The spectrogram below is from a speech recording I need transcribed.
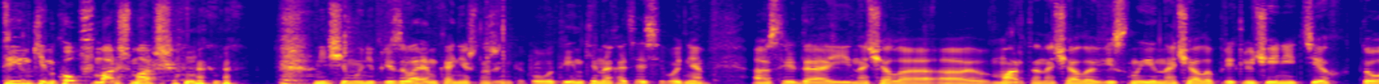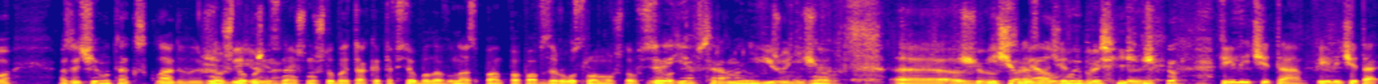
Тринкин Копф марш-марш. ни к чему не призываем, конечно же, никакого Тринкина, хотя сегодня а, среда и начало а, марта, начало весны, начало приключений тех, кто... А зачем так складываешь? Ну, чтобы, бережно? знаешь, ну, чтобы так это все было у нас по-взрослому, по, что все... Да, я все равно не вижу ничего. Ну, э, еще, еще раз, значит, выбросить. Филичита, Филичита.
